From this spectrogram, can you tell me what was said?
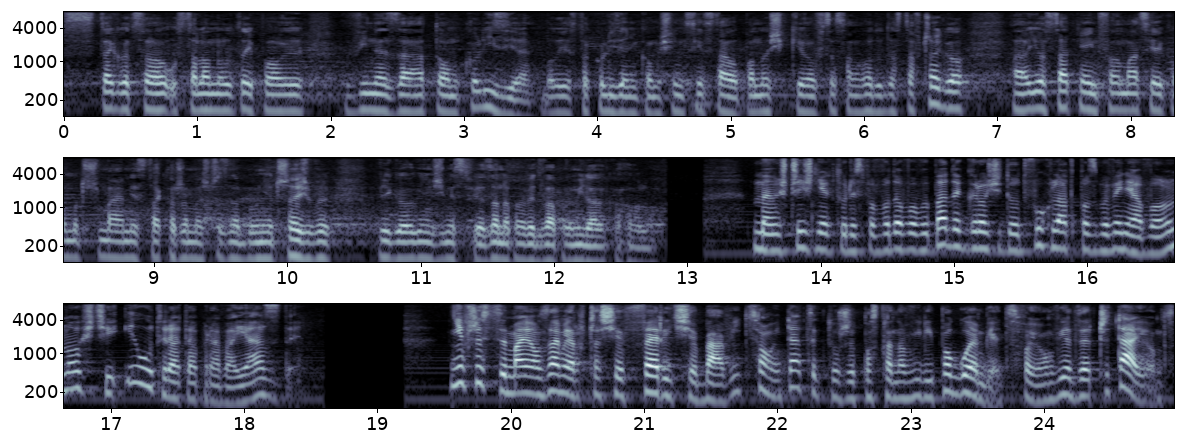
Z tego, co ustalono do tej pory, winę za tą kolizję, bo jest to kolizja, nikomu się nic nie stało, ponosi kierowca samochodu dostawczego. I ostatnia informacja, jaką otrzymałem, jest taka, że mężczyzna był nietrzeźwy. W jego organizmie stwierdzono prawie 2 promile alkoholu. Mężczyźnie, który spowodował wypadek, grozi do dwóch lat pozbawienia wolności i utrata prawa jazdy. Nie wszyscy mają zamiar w czasie ferii się bawić. Są i tacy, którzy postanowili pogłębiać swoją wiedzę czytając.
